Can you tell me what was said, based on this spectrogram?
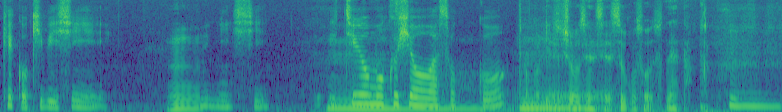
結構厳しうん。いにし、一応目標は速攻、なんか理事長先生すごそうですね。なんか。うん。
